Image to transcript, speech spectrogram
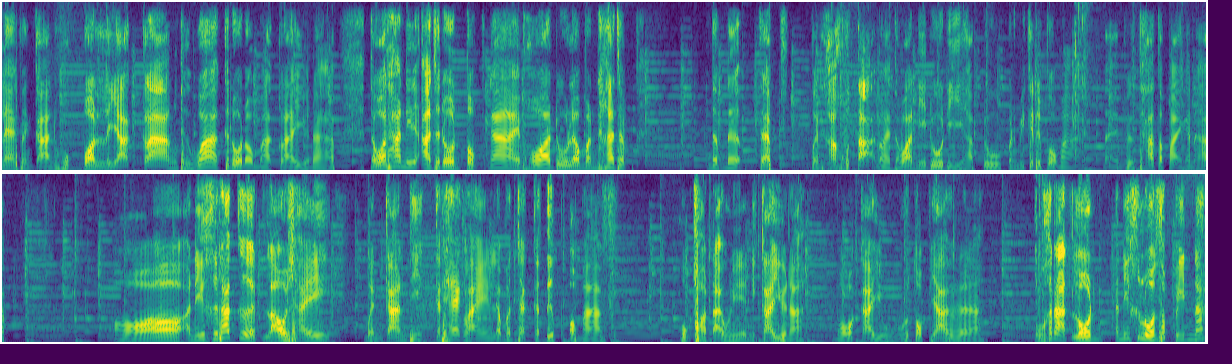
แรกเป็นการฮุกบอลระยะกลาง ถือว่ากระโดดออกมาไกลอยู่นะครับ แต่ว่าท่านี้อาจจะโดนตบง่าย เพราะว่าดูแล้วมันน่าจะเนิบๆแบบเหมือนคาคุตะหน่อยแต่ว่าอันนี้ดูดีครับ ดูมันมีกระดึบออกมาไหนดูท่าต่อไปกันนะครับอ๋ออันนี้คือถ้าเกิดเราใช้ เหมือนการที่กระแทกไหลแล้วมันจะกระดึบออกมาฮุกช็อตได้อันนี้อันนี้ไกลอยู่นะบอกว่าไกลอยู่โหตบยากอยู่ด้วยนะโอ้ขนาดล้น อันนี้คือล้นสปินนะ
